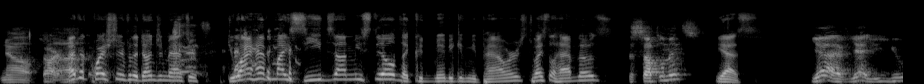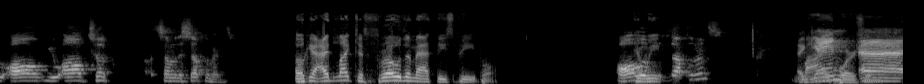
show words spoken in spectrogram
No. Sorry. I have a question for the dungeon master. Do I have my seeds on me still that could maybe give me powers? Do I still have those? The supplements? Yes. Yeah, yeah. You, you all you all took some of the supplements. Okay, I'd like to throw them at these people. All Can of we- the supplements? My Again, portion. uh,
